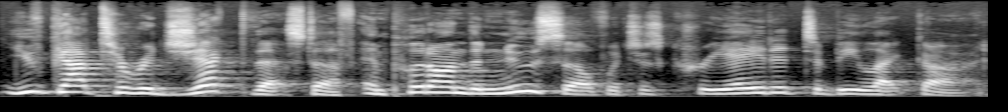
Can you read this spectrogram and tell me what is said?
You've got to reject that stuff and put on the new self, which is created to be like God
